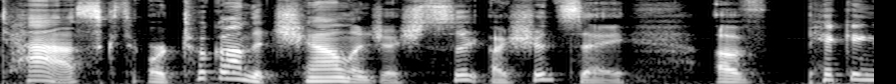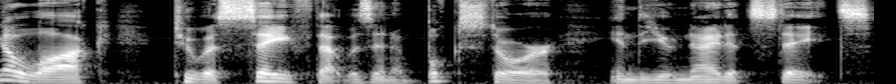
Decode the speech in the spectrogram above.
tasked or took on the challenge, I, sh- I should say, of picking a lock to a safe that was in a bookstore in the United States.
